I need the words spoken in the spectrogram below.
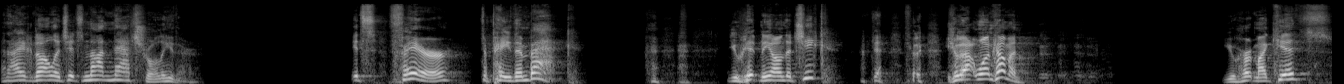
And I acknowledge it's not natural either. It's fair to pay them back. You hit me on the cheek, you got one coming. You hurt my kids.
